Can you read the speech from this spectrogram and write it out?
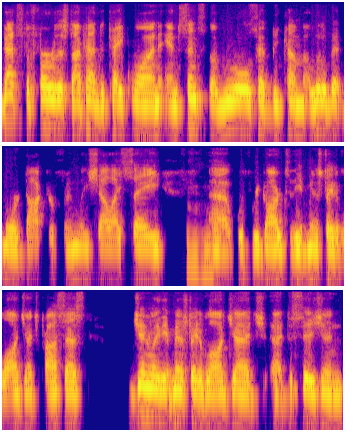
that's the furthest I've had to take one. And since the rules have become a little bit more doctor friendly, shall I say, mm-hmm. uh, with regard to the administrative law judge process, generally the administrative law judge uh, decision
